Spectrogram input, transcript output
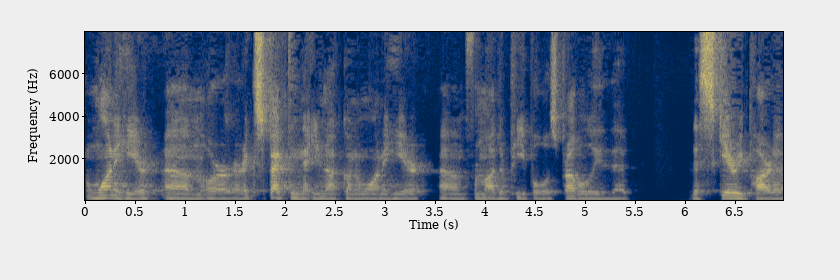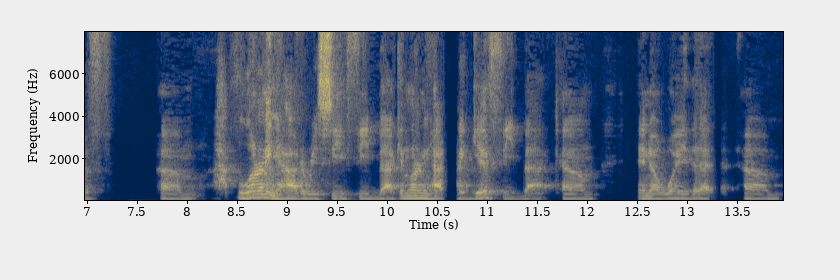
want to hear um, or expecting that you're not going to want to hear um, from other people is probably the the scary part of um, learning how to receive feedback and learning how to give feedback um, in a way that um,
